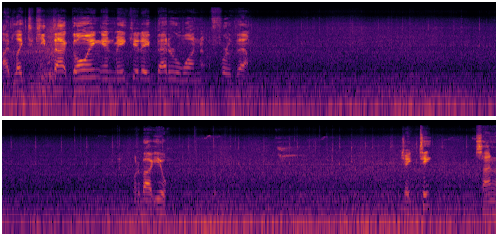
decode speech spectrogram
I'd like to keep that going and make it a better one for them. About you? JT, signing off.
